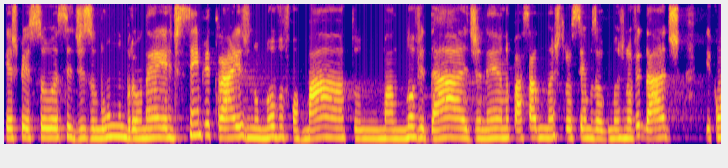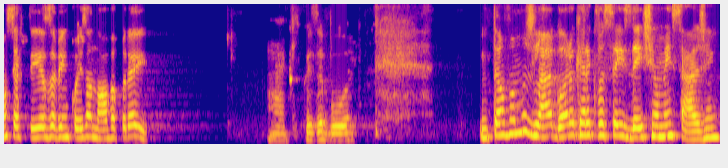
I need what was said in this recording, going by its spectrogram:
que as pessoas se deslumbram, né? E a gente sempre traz num novo formato, uma novidade, né? No passado nós trouxemos algumas novidades e com certeza vem coisa nova por aí. Ah, que coisa boa. Então vamos lá, agora eu quero que vocês deixem uma mensagem,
